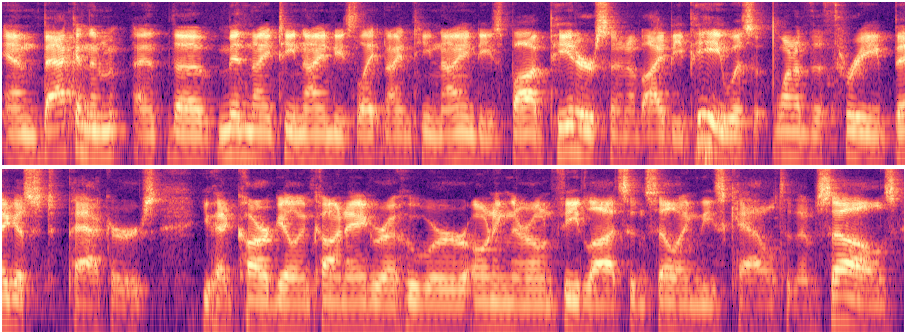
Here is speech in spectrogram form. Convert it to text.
And back in the, uh, the mid 1990s, late 1990s, Bob Peterson of IBP was one of the three biggest packers. You had Cargill and Conagra who were owning their own feedlots and selling these cattle to themselves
